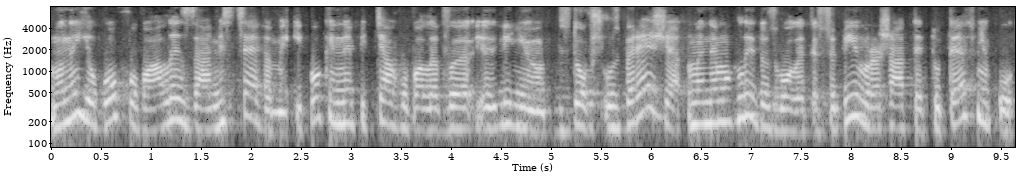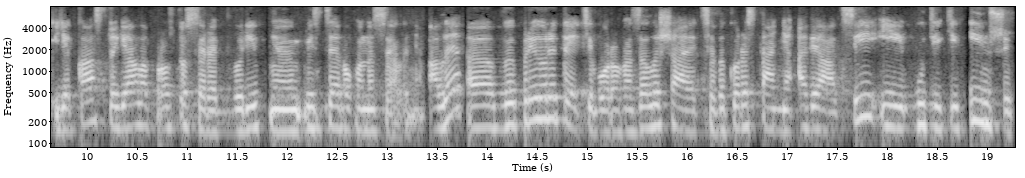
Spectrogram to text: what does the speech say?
вони його ховали за місцевими, і поки не підтягували в е, лінію вздовж узбережжя, ми не могли дозволити собі вражати ту техніку, яка стояла просто серед дворів місцевого населення. Але в пріоритеті ворога залишається використання авіації і будь-яких інших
